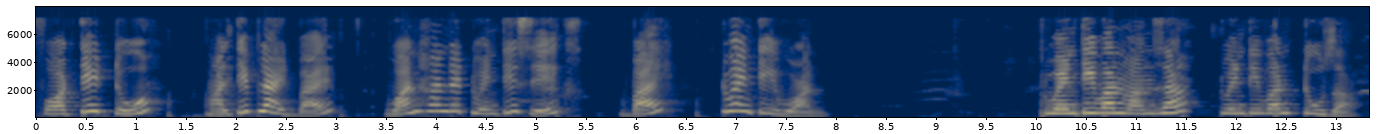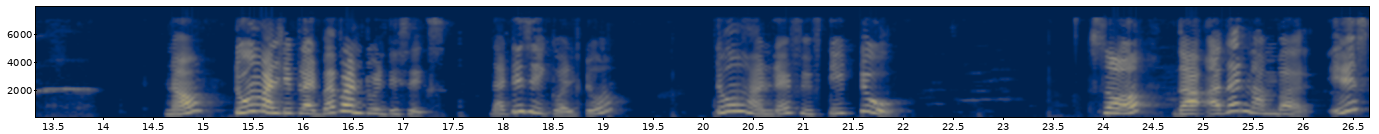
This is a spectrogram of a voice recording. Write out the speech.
42 multiplied by 126 by 21. 21 ones are 21 twos are. Now 2 multiplied by 126 that is equal to 252. So the other number is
